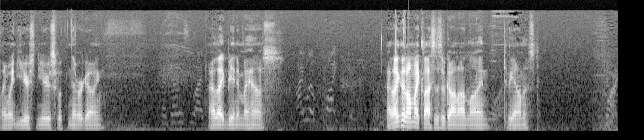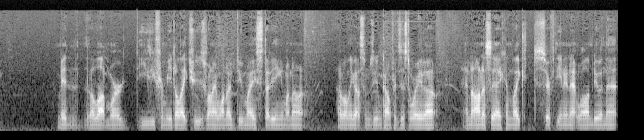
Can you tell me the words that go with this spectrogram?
I went years and years with never going. I like being in my house. I like that all my classes have gone online, to be honest. Made it a lot more easy for me to like choose when I want to do my studying and whatnot. I've only got some Zoom conferences to worry about. And honestly, I can like surf the internet while I'm doing that.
